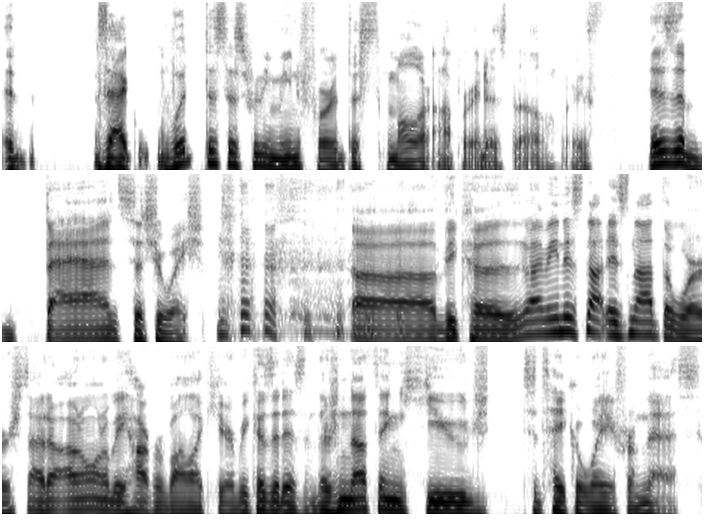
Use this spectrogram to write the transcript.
it, Zach, what does this really mean for the smaller operators, though? Is, this is a bad situation uh, because I mean it's not it's not the worst. I don't, I don't want to be hyperbolic here because it isn't. There's nothing huge to take away from this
